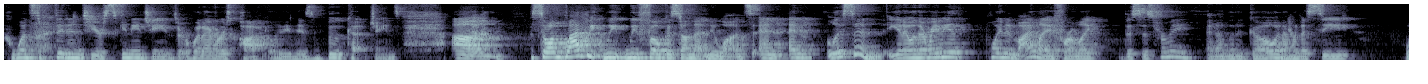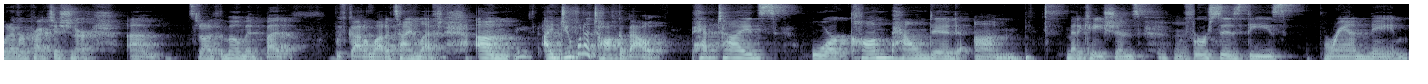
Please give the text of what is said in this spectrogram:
who wants to fit into your skinny jeans or whatever is popular these bootcut jeans. Um, so I'm glad we, we we focused on that nuance. And and listen, you know, there may be a point in my life where I'm like, this is for me, and I'm going to go and I'm going to see whatever practitioner. Um, it's not at the moment, but we've got a lot of time left. Um, I do want to talk about peptides or compounded um, medications mm-hmm. versus these brand name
